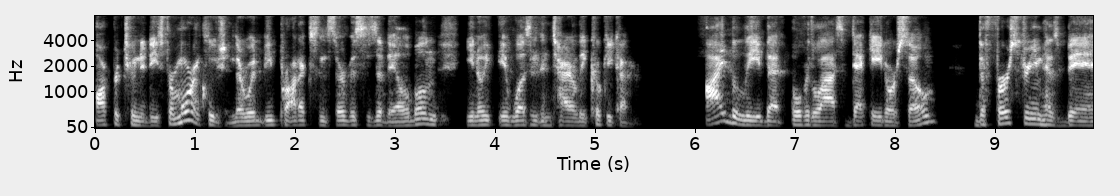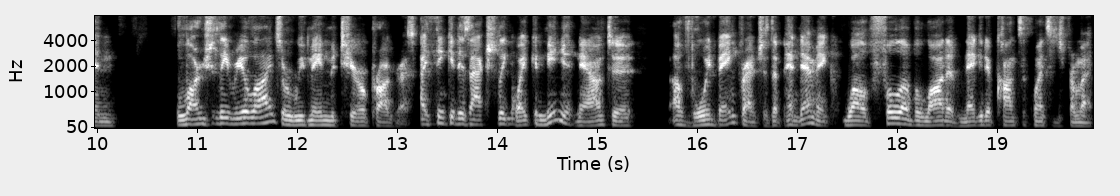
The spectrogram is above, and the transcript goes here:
opportunities for more inclusion. There would be products and services available, and you know, it wasn't entirely cookie cutter. I believe that over the last decade or so, the first dream has been largely realized or we've made material progress. I think it is actually quite convenient now to avoid bank branches. The pandemic, while full of a lot of negative consequences from a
